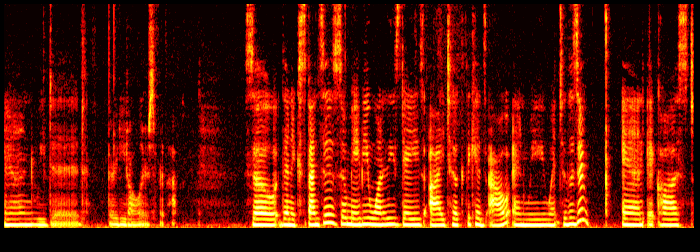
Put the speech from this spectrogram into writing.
And we did $30 for that. So then expenses. So maybe one of these days I took the kids out and we went to the zoo and it cost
